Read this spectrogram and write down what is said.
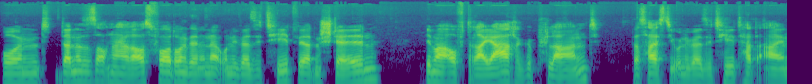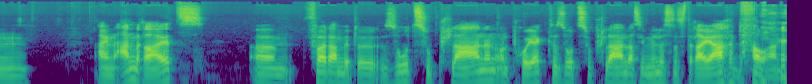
Und dann ist es auch eine Herausforderung, denn in der Universität werden Stellen immer auf drei Jahre geplant. Das heißt, die Universität hat einen, einen Anreiz, ähm, Fördermittel so zu planen und Projekte so zu planen, dass sie mindestens drei Jahre dauern.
